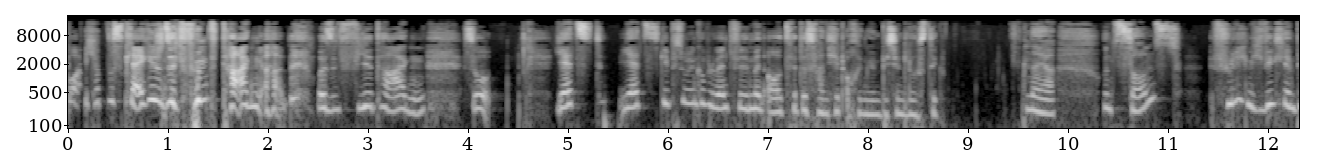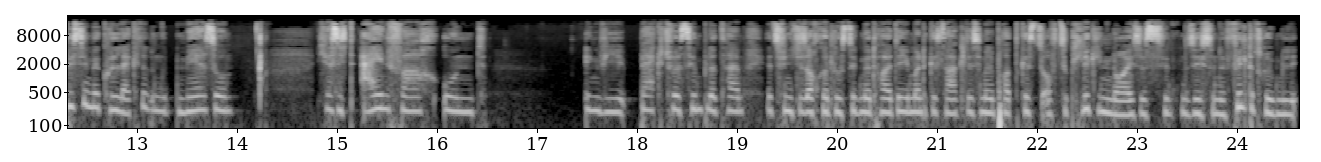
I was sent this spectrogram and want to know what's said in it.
boah, ich habe das gleiche schon seit fünf Tagen an, oder seit vier Tagen. So, jetzt, jetzt gibst du mir ein Kompliment für mein Outfit, das fand ich halt auch irgendwie ein bisschen lustig. Naja, und sonst fühle ich mich wirklich ein bisschen mehr collected und mehr so, ich weiß nicht, einfach und irgendwie back to a simpler time. Jetzt finde ich das auch gerade lustig. Mir hat heute jemand gesagt, dass in meinem Podcast so oft so Clicking Noises sind und sich so einen Filter drüben,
